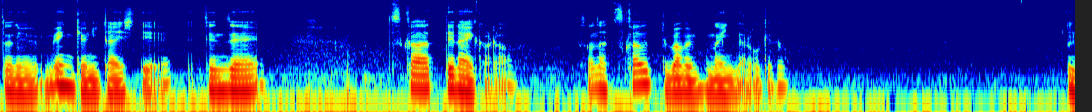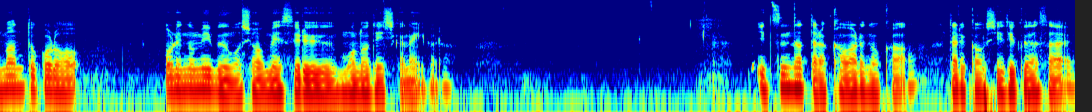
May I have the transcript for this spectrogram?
とね免許に対して全然使ってないからそんな使うって場面もないんだろうけど。今のところ俺の身分を証明するものでしかないから。いつになったら変わるのか誰か教えてください。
